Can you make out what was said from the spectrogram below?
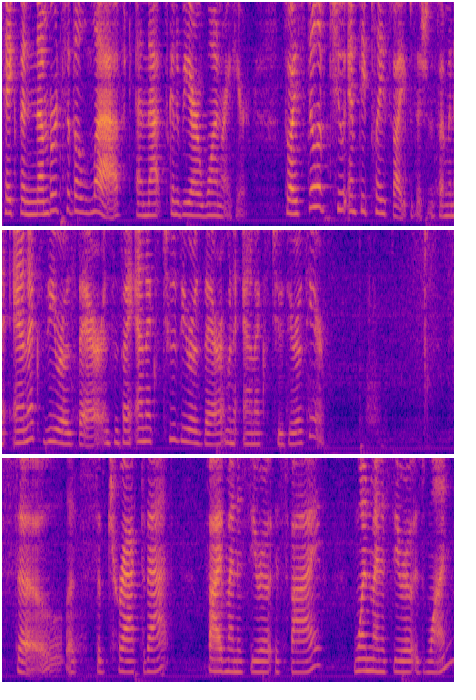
Take the number to the left, and that's going to be our 1 right here. So I still have two empty place value positions. So I'm going to annex zeros there. And since I annex two zeros there, I'm going to annex two zeros here. So let's subtract that. 5 minus 0 is 5. 1 minus 0 is 1.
